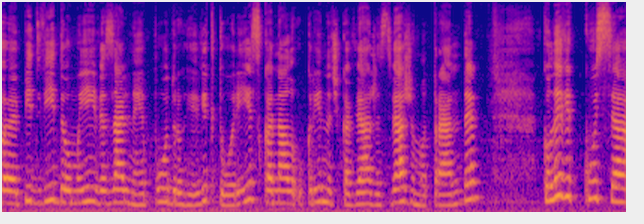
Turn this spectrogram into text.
е, під відео моєї в'язальної подруги Вікторії з каналу Україночка в'яже Зв'яжемо тренди. Коли Вікуся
